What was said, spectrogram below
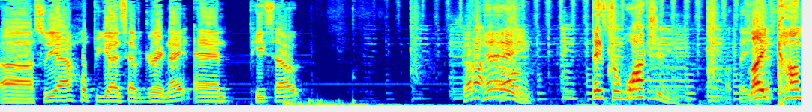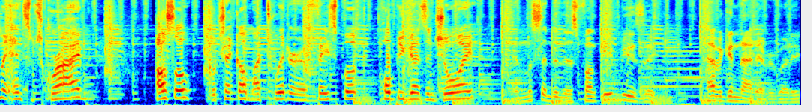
Uh, so yeah, hope you guys have a great night and peace out. Shut up. Hey, phone. thanks for watching. Well, like, comment, and subscribe. Also, go check out my Twitter and Facebook. Hope you guys enjoy, and listen to this funky music. Have a good night, everybody.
